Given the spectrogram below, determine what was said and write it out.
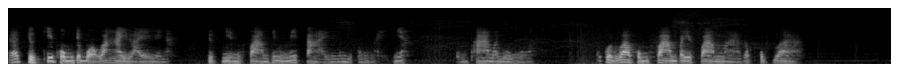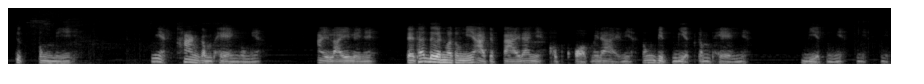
แล้วจุดที่ผมจะบอกว่าไฮไลท์เลยนะ จุดยืนฟาร์มที่มันไม่ตายนี่มันอยู่ตรงไหนเนี่ย ผมพามาดูปรากฏว่าผมฟาร์มไปฟาร์มมาก็พบว่า จุดตรงนี้ เนี่ยข้างกำแพงตรงเนี้ยไฮไลท์เลยเนี่ย แต่ถ้าเดินมาตรงนี้อาจจะตายได้เนี่ยขอบขอบไม่ได้เนี่ย ต้องเบียดเบียดกำแพงเนี่ย เบียดตรงเนี้ยเนี่ยเนี่ย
